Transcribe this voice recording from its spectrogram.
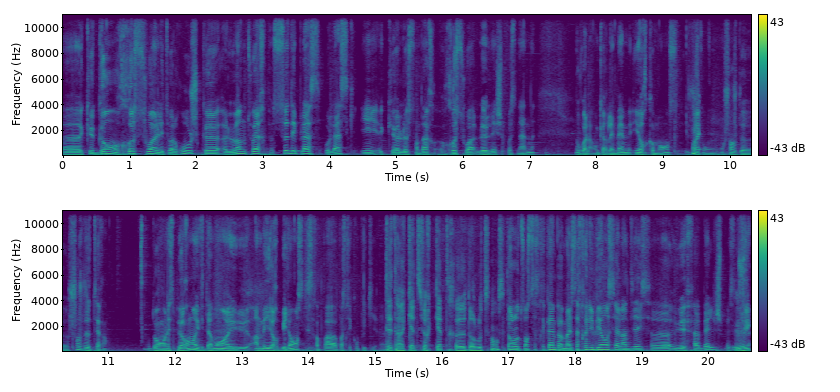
que Gand reçoit l'Étoile Rouge, que l'Antwerp se déplace au Lask et que le Standard reçoit le Lech Poznan. Donc voilà, on garde les mêmes et on recommence. Et Ouais. on, on change de change de terrain. Donc, en espérant évidemment un meilleur bilan, ce qui sera pas pas très compliqué. Peut-être un 4 sur 4 euh, dans l'autre sens. Dans l'autre sens, ça serait quand même pas mal. Ça ferait du bien aussi à l'indice euh, UEFA belge. Parce que Vu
